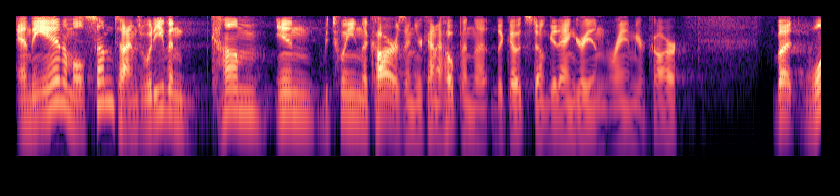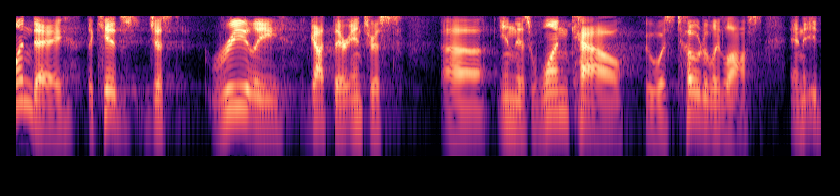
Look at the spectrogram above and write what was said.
And the animals sometimes would even come in between the cars, and you're kind of hoping that the goats don't get angry and ram your car. But one day, the kids just really got their interest uh, in this one cow who was totally lost. And it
